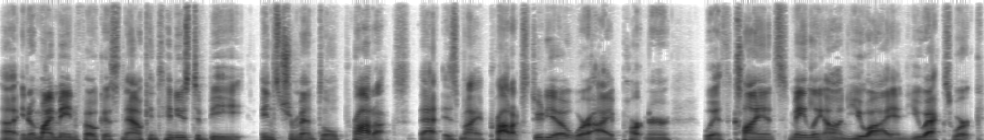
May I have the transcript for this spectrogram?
uh, you know, my main focus now continues to be instrumental products. That is my product studio where I partner with clients mainly on UI and UX work.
